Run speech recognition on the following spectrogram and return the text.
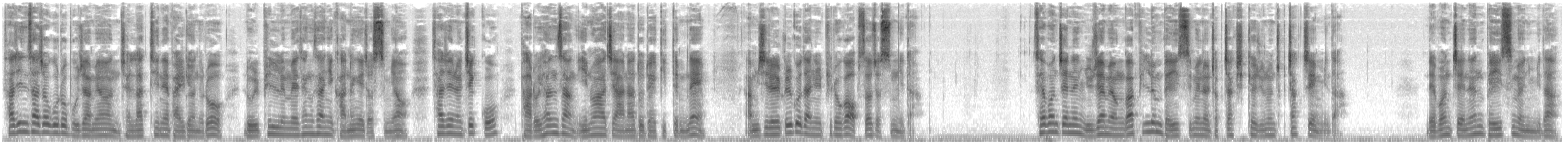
사진사적으로 보자면 젤라틴의 발견으로 롤필름의 생산이 가능해졌으며 사진을 찍고 바로 현상, 인화하지 않아도 됐기 때문에 암시를 끌고 다닐 필요가 없어졌습니다. 세 번째는 유제면과 필름 베이스면을 접착시켜주는 접착제입니다. 네 번째는 베이스면입니다.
